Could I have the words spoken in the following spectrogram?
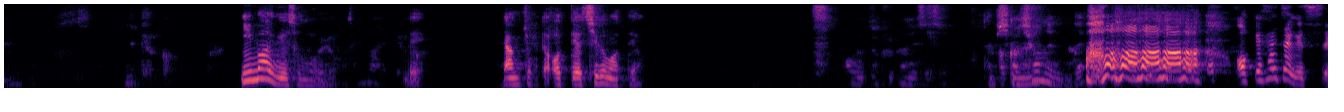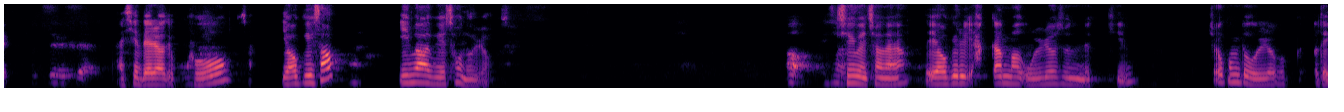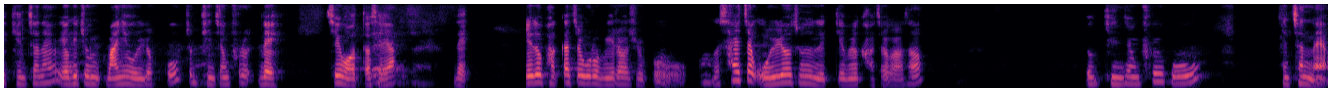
이마 위에 손 올려. 네. 양쪽 다. 어때요? 지금 어때요? 어, 왜좀 불편해지지? 시원했는데. 어깨 살짝 으쓱. 다시 내려놓고, 자, 여기서 이마 위에 손 올려보세요. 아, 괜찮아요. 지금 괜찮아요? 네, 여기를 약간만 올려주는 느낌. 조금 더 올려볼까요? 네, 괜찮아요? 여기 좀 많이 올렸고, 좀 긴장 풀어, 네. 지금 어떠세요? 네, 괜찮아요. 얘도 바깥쪽으로 밀어주고, 응, 응. 살짝 올려주는 느낌을 가져가서, 여기 긴장 풀고, 괜찮나요?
